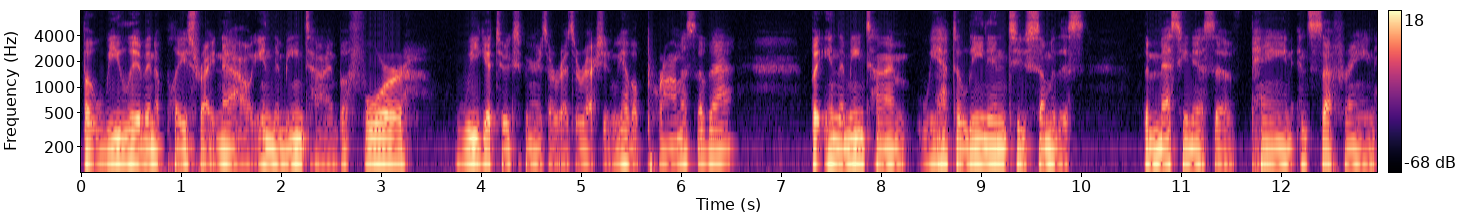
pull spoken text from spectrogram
but we live in a place right now in the meantime before we get to experience our resurrection we have a promise of that but in the meantime we have to lean into some of this the messiness of pain and suffering.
